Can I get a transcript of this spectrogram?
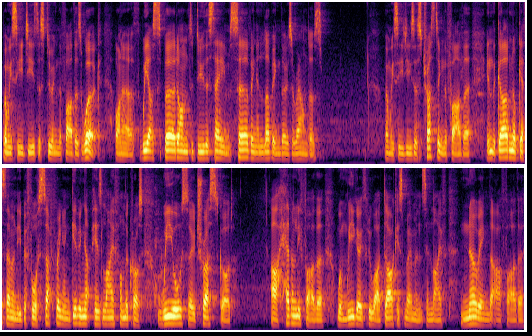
When we see Jesus doing the Father's work on earth, we are spurred on to do the same, serving and loving those around us. When we see Jesus trusting the Father in the Garden of Gethsemane before suffering and giving up his life on the cross, we also trust God our Heavenly Father when we go through our darkest moments in life, knowing that our Father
